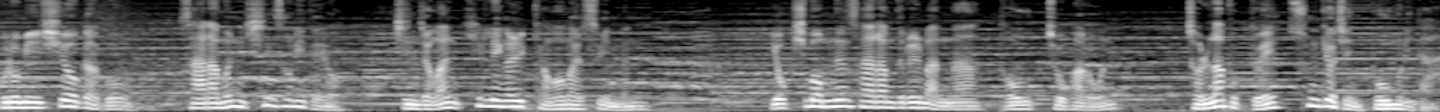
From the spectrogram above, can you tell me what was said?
구름이 쉬어가고 사람은 신선이 되어 진정한 힐링을 경험할 수 있는 욕심 없는 사람들을 만나 더욱 조화로운 전라북도의 숨겨진 보물이다.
